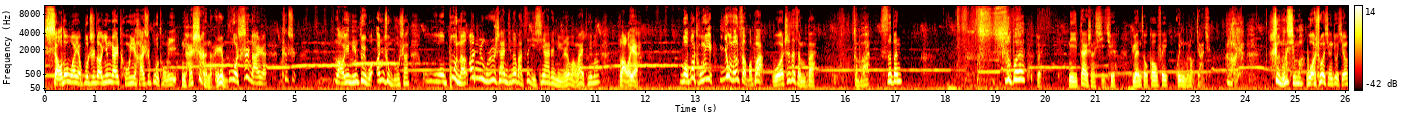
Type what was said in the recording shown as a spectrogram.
小的我也不知道应该同意还是不同意。你还是个男人吗？我是男人，可是，老爷您对我恩重如山，我不能恩重如山，你就能把自己心爱的女人往外推吗？老爷，我不同意又能怎么办？我知道怎么办，怎么办？私奔。私奔？对，你带上喜鹊，远走高飞，回你们老家去。老爷，这能行吗？我说行就行。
